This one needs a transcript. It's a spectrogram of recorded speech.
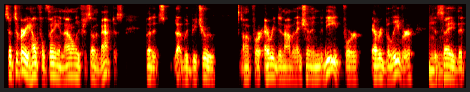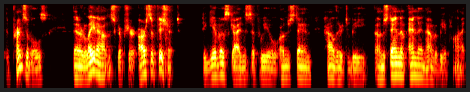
So it's a very helpful thing, and not only for Southern Baptists, but it's that would be true uh, for every denomination, and indeed for every believer mm-hmm. to say that the principles that are laid out in Scripture are sufficient to give us guidance if we will understand how they're to be understand them and then how to be applied.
